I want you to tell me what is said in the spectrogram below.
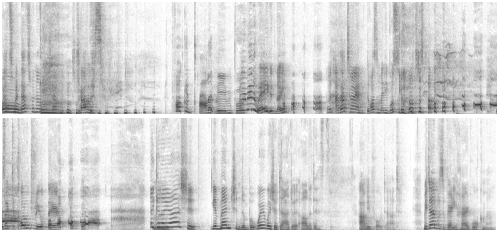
that's when that's when all the oh. travel, travellers. Fucking talent, baby boy. I ran away, didn't I? At that time, there wasn't many buses going up to town. it was like the country up there. And can I mm. ask you? You've mentioned him, but where was your dad with all of this? Ah, my poor dad. My dad was a very hard working man.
